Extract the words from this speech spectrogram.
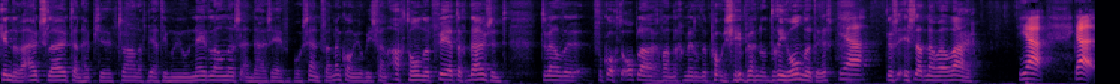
kinderen uitsluit, dan heb je 12, 13 miljoen Nederlanders en daar 7% van. Dan kom je op iets van 840.000. Terwijl de verkochte oplage van de gemiddelde poëziebundel 300 is. Ja, Dus is dat nou wel waar? Ja, ja,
